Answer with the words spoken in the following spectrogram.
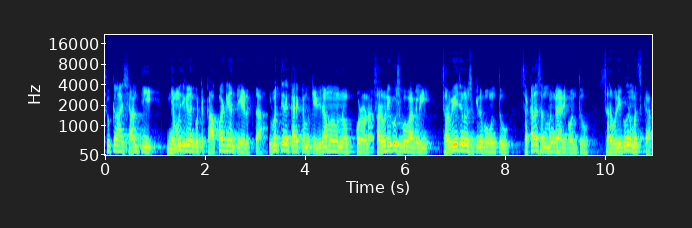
ಸುಖ, ಶಾಂತಿ, ನೆಮ್ಮದಿಗಳನ್ನು ಕೊಟ್ಟು ಕಾಪಾಡಲಿ ಅಂತ ಹೇಳುತ್ತಾ ಇವತ್ತಿನ ಕಾರ್ಯಕ್ರಮಕ್ಕೆ ವಿರಾಮವನ್ನು ಕೊಡೋಣ. ಸರ್ವರಿಗೂ ಶುಭವಾಗಲಿ. ಸರ್ವೇ ಜನ ಸುಖಿನ ಭವಂತು ಸಕಲ ಸನ್ಮಂಗಲಾನಿ ಭವಂತು ಸರ್ವರಿಗೂ ನಮಸ್ಕಾರ.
